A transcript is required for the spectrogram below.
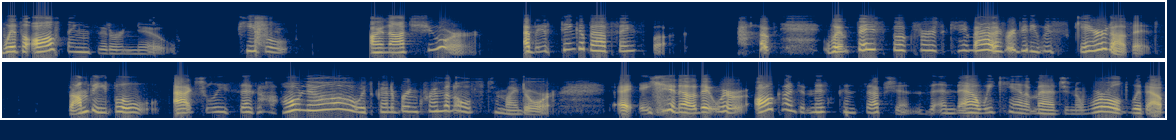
with all things that are new, people are not sure. I mean, think about Facebook. when Facebook first came out, everybody was scared of it. Some people actually said, "Oh no, it's going to bring criminals to my door." Uh, you know, there were all kinds of misconceptions, and now we can't imagine a world without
